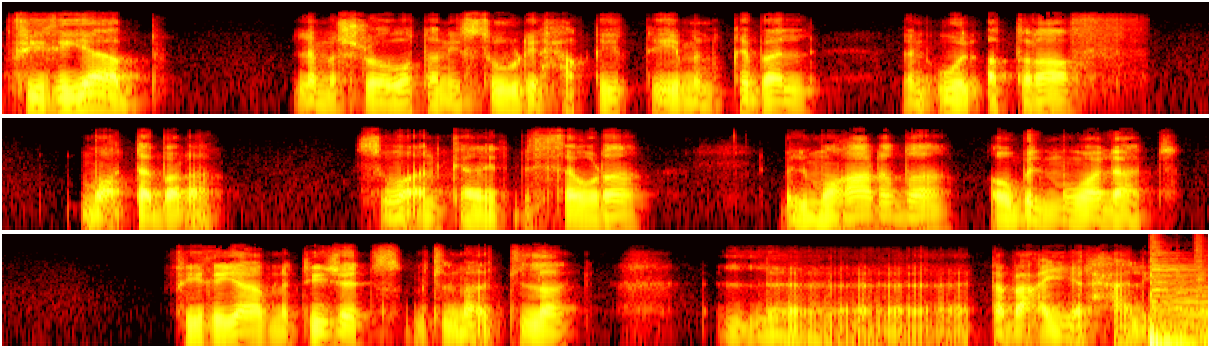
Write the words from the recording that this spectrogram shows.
في غياب لمشروع وطني سوري حقيقي من قبل لنقول أطراف معتبرة سواء كانت بالثورة بالمعارضة أو بالموالاة. في غياب نتيجة مثل ما قلت لك التبعية الحالية.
